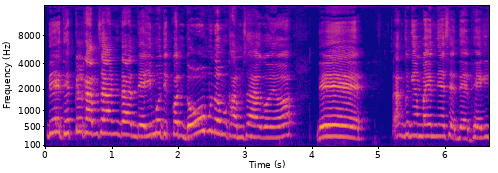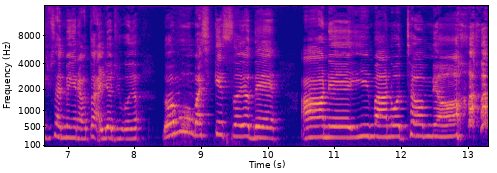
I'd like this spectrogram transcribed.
네 댓글 감사합니다. 네 이모티콘 너무 너무 감사하고요. 네 쌍둥이 엄마 힘내세요. 네 123명이라고 또 알려주고요. 너무 맛있겠어요. 네. 아, 네, 2만 5천 명.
